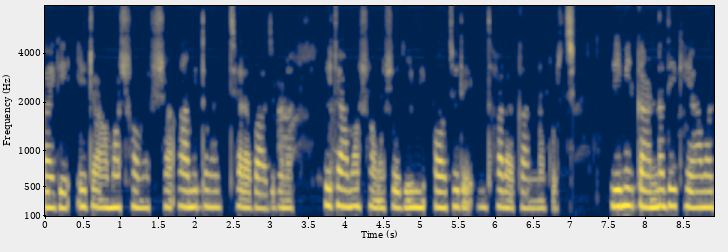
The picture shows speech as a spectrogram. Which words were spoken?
লাগে, এটা আমার সমস্যা। আমি তোমার ছাড়া বাঁচব না। এটা আমার সমস্যা। রিমি অজরে ধরা কান্না করছে। রিমির কান্না দেখে আমার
